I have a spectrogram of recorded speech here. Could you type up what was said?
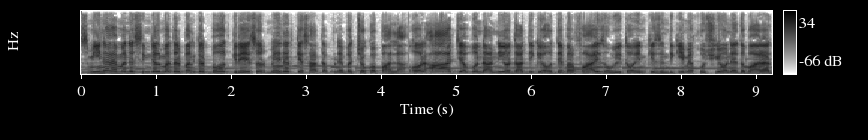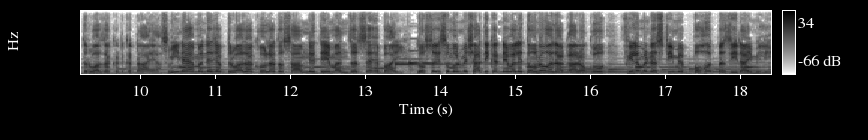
समीना अहमद ने सिंगल मदर बनकर बहुत ग्रेस और मेहनत के साथ अपने बच्चों को पाला। और आज जब वो नानी और दादी के अहदे पर फायज हुई तो इनकी ज़िंदगी में खुशियों ने दोबारा दरवाज़ा खटखटाया। समीना अहमद ने जब दरवाज़ा खोला तो सामने थे मंजर सहबाई। दोस्तों, इस उम्र में शादी करने वाले दोनों अदाकारों को फ़िल्म इंडस्ट्री में बहुत पजीराई मिली।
